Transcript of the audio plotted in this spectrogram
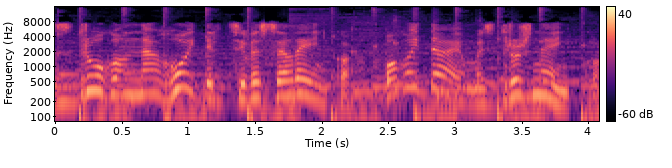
З другом на гойдельці веселенько, погойдаємось дружненько.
